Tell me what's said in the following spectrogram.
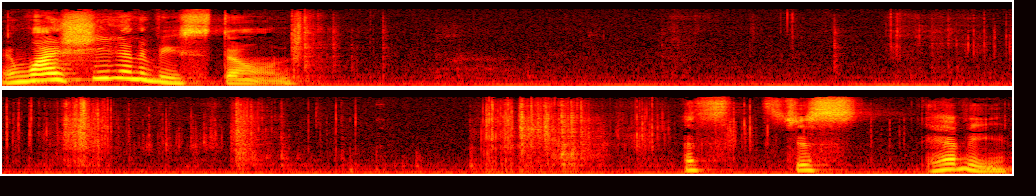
And why is she going to be stoned? That's just heavy.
